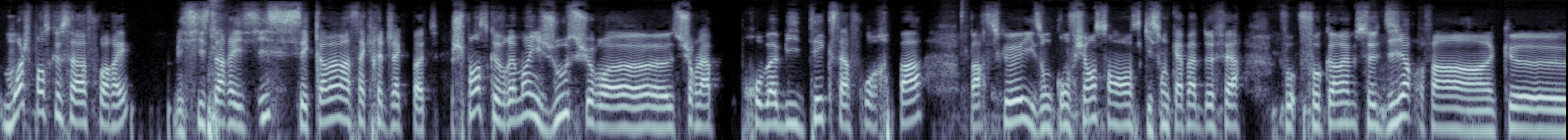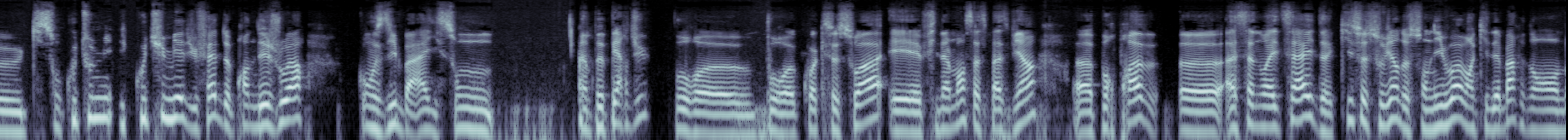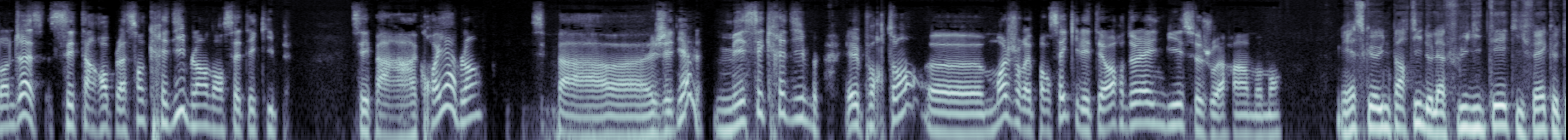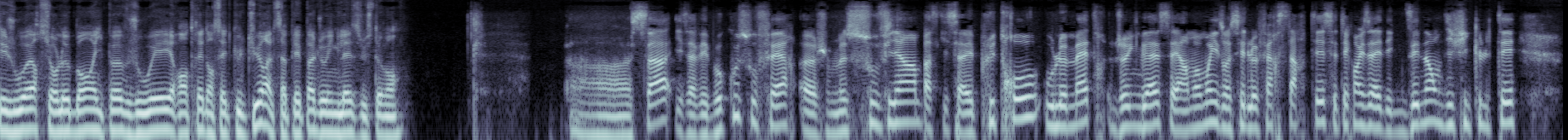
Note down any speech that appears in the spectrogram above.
Moi je pense que ça va foirer mais si ça réussit c'est quand même un sacré jackpot. Je pense que vraiment ils jouent sur euh, sur la probabilité que ça foire pas parce que ils ont confiance en ce qu'ils sont capables de faire. Faut, faut quand même se dire, enfin, que qui sont coutumiers, coutumiers du fait de prendre des joueurs qu'on se dit, bah, ils sont un peu perdus pour euh, pour quoi que ce soit, et finalement ça se passe bien. Euh, pour preuve, euh, Hassan Whiteside, qui se souvient de son niveau avant qu'il débarque dans, dans le Jazz, c'est un remplaçant crédible hein, dans cette équipe. C'est pas incroyable, hein. C'est pas euh, génial, mais c'est crédible. Et pourtant, euh, moi j'aurais pensé qu'il était hors de la NBA ce joueur à un moment. Mais est-ce qu'une partie de la fluidité qui fait que tes joueurs sur le banc, ils peuvent jouer, rentrer dans cette culture, elle s'appelait pas Joe Ingles justement? Euh, ça, ils avaient beaucoup souffert. Euh, je me souviens parce qu'ils savaient plus trop où le mettre, Joe Ingles. Et à un moment, ils ont essayé de le faire starter. C'était quand ils avaient des énormes difficultés.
